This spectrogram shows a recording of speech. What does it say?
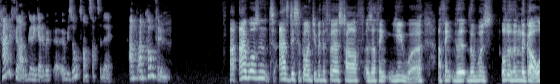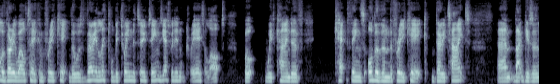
kind of feel like we're going to get a, a result on Saturday. I'm, I'm confident. I wasn't as disappointed with the first half as I think you were. I think that there was, other than the goal, a very well taken free kick, there was very little between the two teams. Yes, we didn't create a lot, but we'd kind of kept things other than the free kick very tight. Um, that gives us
